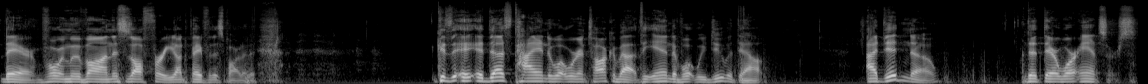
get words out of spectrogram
there. Before we move on, this is all free. You don't have to pay for this part of it. Because it, it does tie into what we're going to talk about at the end of what we do with doubt. I did know that there were answers.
